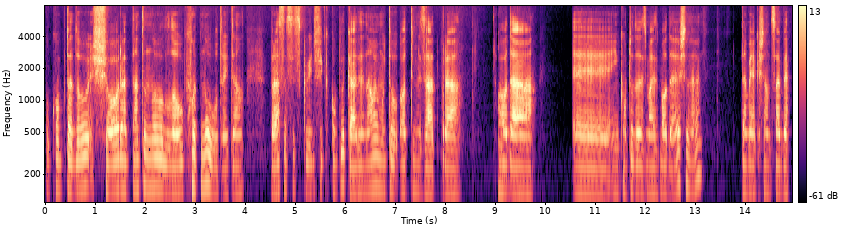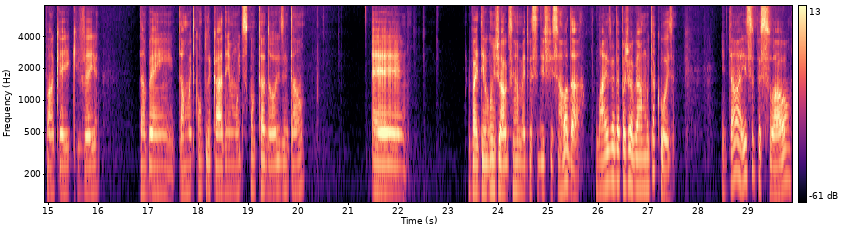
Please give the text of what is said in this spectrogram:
o computador chora tanto no low quanto no ultra. Então, para Assassin's Creed fica complicado. Ele não é muito otimizado para rodar é, em computadores mais modestos, né? Também a questão do Cyberpunk aí que veio também está muito complicado em muitos computadores, então é, vai ter alguns jogos que realmente vai ser difícil rodar, mas vai dar para jogar muita coisa. Então é isso, pessoal.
